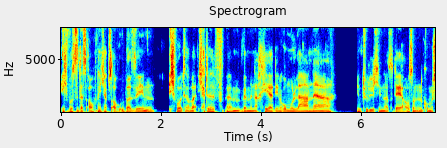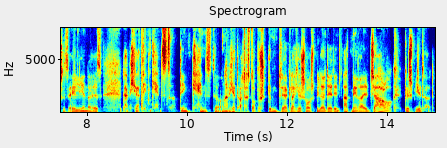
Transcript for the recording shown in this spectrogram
Ich wusste das auch nicht, ich habe es auch übersehen. Ich wollte aber, ich hatte, ähm, wenn wir nachher den Romulaner in Tüdelchen, also der ja auch so ein komisches Alien da ist, da habe ich gedacht, den kennst du, den kennst du. Und habe ich gedacht, ach, das ist doch bestimmt der gleiche Schauspieler, der den Admiral Jarok gespielt hat.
